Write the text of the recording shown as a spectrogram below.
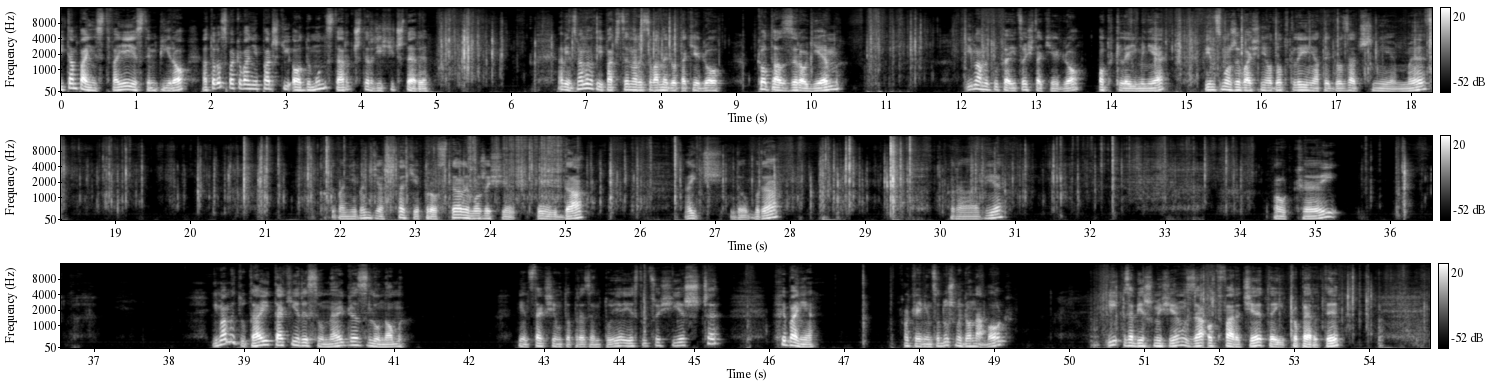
Witam Państwa, ja jestem Piro, a to rozpakowanie paczki od Moonstar 44. A więc mamy na tej paczce narysowanego takiego kota z rogiem. I mamy tutaj coś takiego. Odklej mnie. Więc może właśnie od odklejenia tego zaczniemy. Chyba nie będzie aż takie proste, ale może się uda. Ajdź, dobra. Prawie. Okej. I mamy tutaj taki rysunek z luną. Więc tak się to prezentuje. Jest tu coś jeszcze? Chyba nie. Ok, więc odłóżmy go na bok. I zabierzmy się za otwarcie tej koperty.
